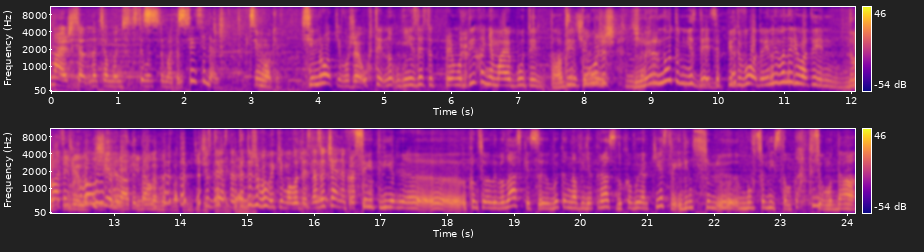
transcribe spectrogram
Займаєшся на цьому ін- з цим інструментом? Сі- Сідай. Сім років. Сім років уже. Ух ти, ну мені здається, тут прямо дихання має бути. Так, ти, ти звичайно, можеш звичайно. нирнути, мені здається, під воду і не винирювати 20 І- і хвилин. ще грати і там. Чудесно, ти дуже великий молодець, надзвичайно красиво. Цей твір е, Консуели Веласкес е, виконав якраз духовий оркестр, і він соль- е, був солістом в цьому. Да,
